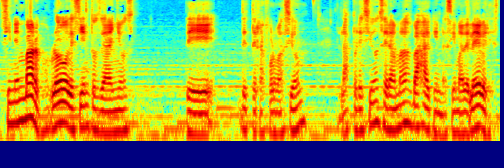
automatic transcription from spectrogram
Sin embargo, luego de cientos de años de, de terraformación, la presión será más baja que en la cima del Everest,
